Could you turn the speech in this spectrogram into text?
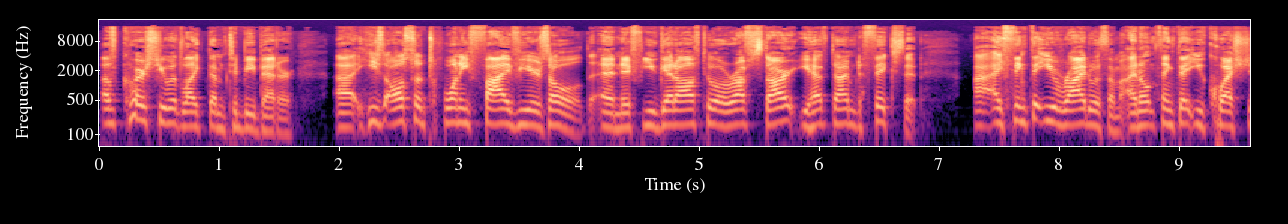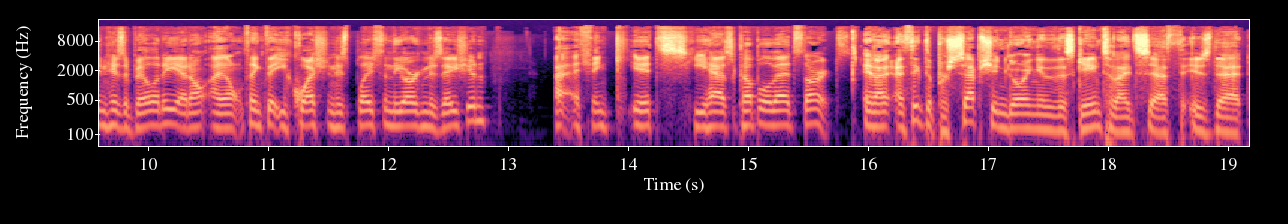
Of course, you would like them to be better. Uh, he's also 25 years old, and if you get off to a rough start, you have time to fix it. I I think that you ride with him. I don't think that you question his ability. I don't. I don't think that you question his place in the organization. I think it's he has a couple of bad starts. And I, I think the perception going into this game tonight, Seth, is that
